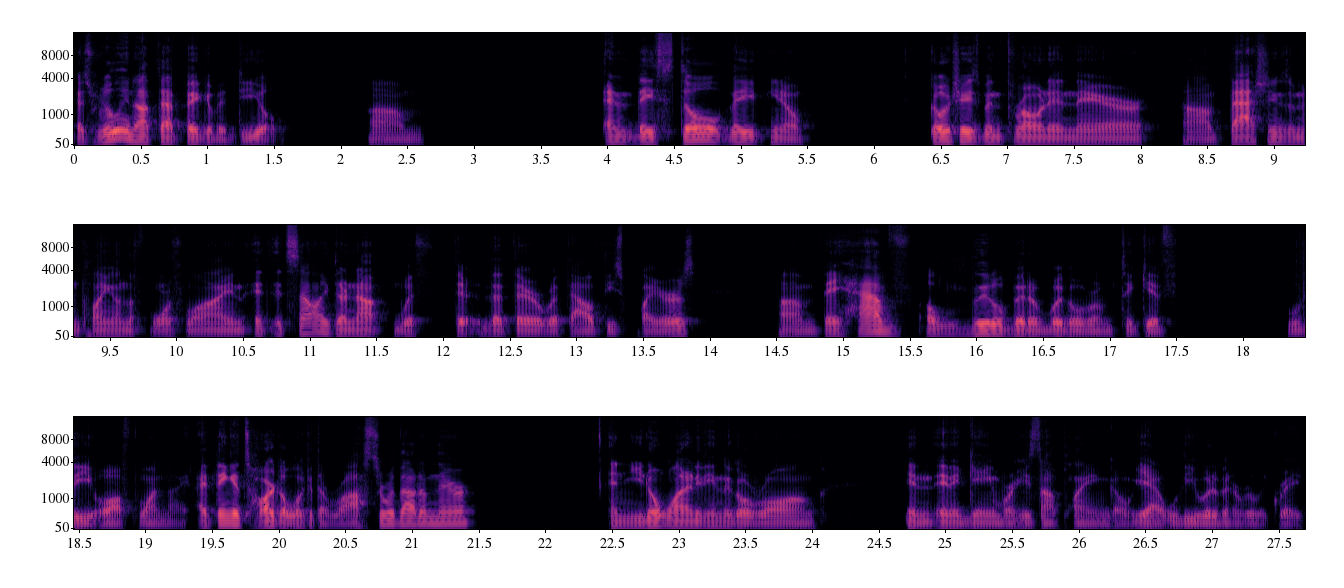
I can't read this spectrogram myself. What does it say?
It's really not that big of a deal. Um, and they still they you know, Goche's been thrown in there. Um, Fasching's been playing on the fourth line. It, it's not like they're not with they're, that they're without these players. Um, they have a little bit of wiggle room to give Lee off one night. I think it's hard to look at the roster without him there, and you don't want anything to go wrong in in a game where he's not playing go yeah well he would have been a really great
